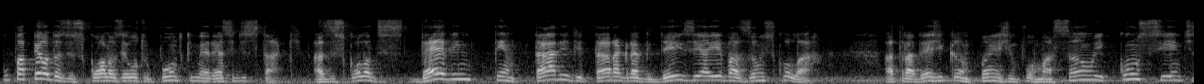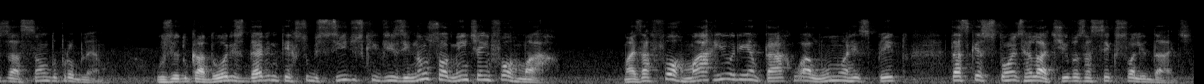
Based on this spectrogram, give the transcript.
O papel das escolas é outro ponto que merece destaque. As escolas devem tentar evitar a gravidez e a evasão escolar, através de campanhas de informação e conscientização do problema. Os educadores devem ter subsídios que visem não somente a informar, mas a formar e orientar o aluno a respeito das questões relativas à sexualidade,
